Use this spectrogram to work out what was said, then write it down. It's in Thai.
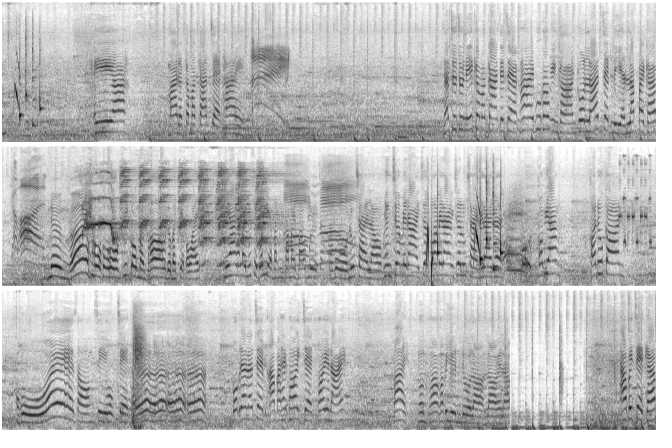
ไอ้ยะมาเดี๋ยวกรรมการแจกให้ ณจุดๆนี้กรรมการจะแจกให้ผู้เข้าแข่งขันคนละเจ็ดเหรียญรับไปครับหนึ่งเฮ้ยโอ้โหพี่โกงเหมือนพ่อเดี๋ยวมาเก็บเอาไว้เนี่ยทำไมรู้สึกว่าเหรียญมันทำไมเบามือจังโอ้โหลูกชายเรายังเชื่อไม่ได้ เชื่อพ่อไม่ได้ยังเชื่อลูกชายไม่ได้ด้วยครบยังขอดูก่อนโอ้โหสองสี่หกเจ็ดเออเออเออเออครบได้แล้วเจ็ดเอาไปให้พ่ออีกเจ็ดพ่ออยู่ไหนไปนุ่นพ่อเขาไปยืนดูรอรอไว้แล้ว เอาไปเจ็ดครับ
